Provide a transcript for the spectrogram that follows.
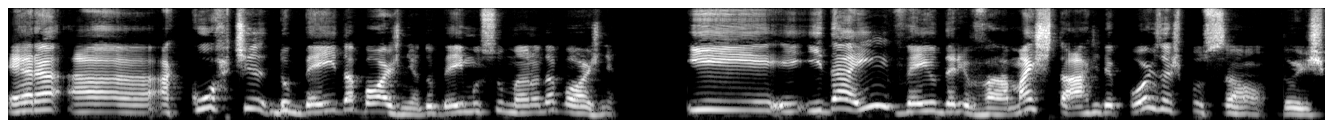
era a, a corte do bey da Bósnia, do bey muçulmano da Bósnia. E, e daí veio derivar mais tarde, depois da expulsão dos.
